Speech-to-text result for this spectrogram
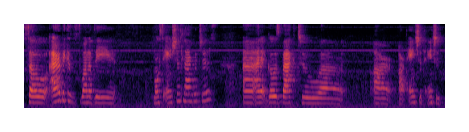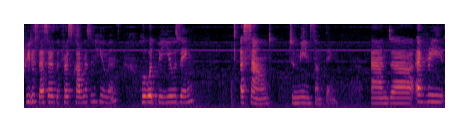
So Arabic is one of the most ancient languages, uh, and it goes back to uh, our our ancient ancient predecessors, the first cognizant humans, who would be using a sound to mean something. And uh, every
